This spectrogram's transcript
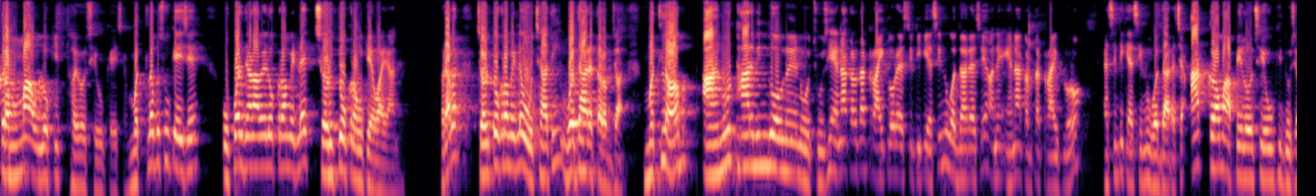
ક્રમમાં અવલોકિત થયો છે એવું કહે છે. મતલબ શું કહે છે? ઉપર જણાવેલો ક્રમ એટલે ચડતો ક્રમ કહેવાય આને. બરાબર? ચડતો ક્રમ એટલે ઓછાથી વધારે તરફ જાય મતલબ આનું ઠાર બિંદુ અવનયન ઓછું છે, એના કરતા ટ્રાઇક્લોરો એસિટિક એસિડ વધારે છે અને એના કરતા ટ્રાઇફ્લોરો એસિટિક એસિડનું વધારે છે. આ ક્રમ આપેલો છે એવું કીધું છે,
